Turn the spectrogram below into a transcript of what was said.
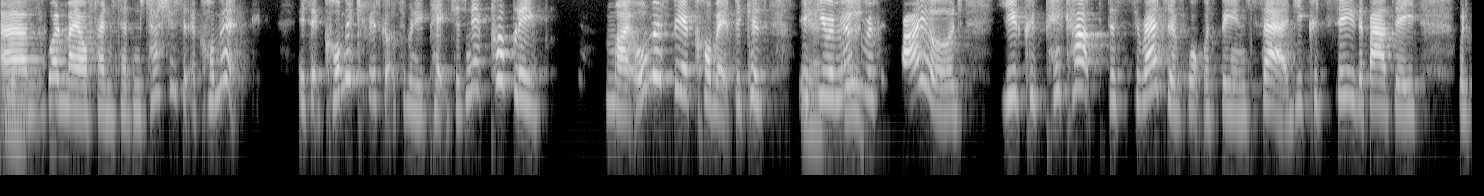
Um Yes. one male friend said natasha is it a comic? Is it comic if it's got so many pictures? And it probably might almost be a comic because if you remember good. as a child you could pick up the thread of what was being said you could see the baddie would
